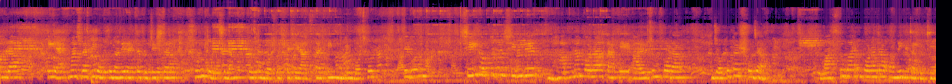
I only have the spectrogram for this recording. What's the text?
আমরা এই এক মাস ব্যাপী রক্তদানের একটা প্রচেষ্টা শুরু করেছিলাম প্রথম বছর থেকে। আজ তার তিন নম্বর বছর এবং সেই রক্তদান শিবিরের ভাবনা করা, তাকে আয়োজন করা, যতটা সোজা, বাস্তবায়ন করাটা অনেকটা কঠিন।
